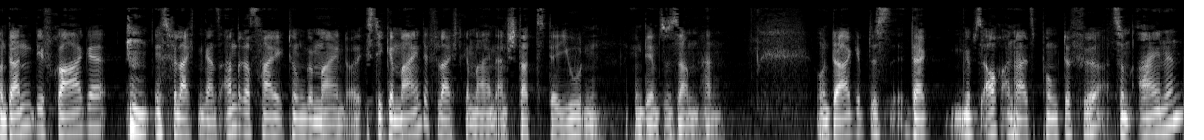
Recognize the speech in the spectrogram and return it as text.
Und dann die Frage, ist vielleicht ein ganz anderes Heiligtum gemeint oder ist die Gemeinde vielleicht gemeint anstatt der Juden in dem Zusammenhang? Und da gibt es, da gibt es auch Anhaltspunkte für. Zum einen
